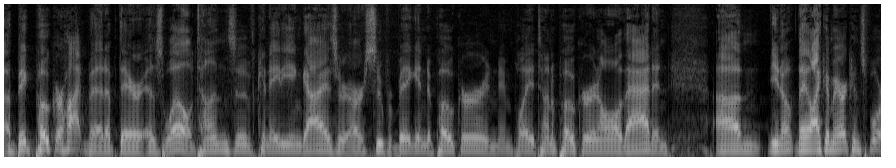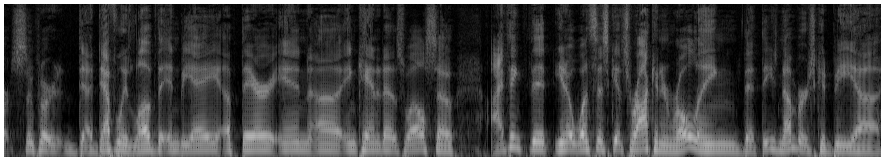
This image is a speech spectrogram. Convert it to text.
a big poker hotbed up there as well. Tons of Canadian guys are, are super big into poker and, and play a ton of poker and all of that, and um, you know they like American sports. Super definitely love the NBA up there in uh, in Canada as well. So I think that you know once this gets rocking and rolling, that these numbers could be uh,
